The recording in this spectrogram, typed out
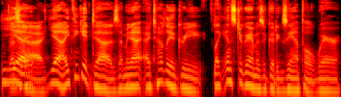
resonate? yeah yeah i think it does i mean I, I totally agree like instagram is a good example where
